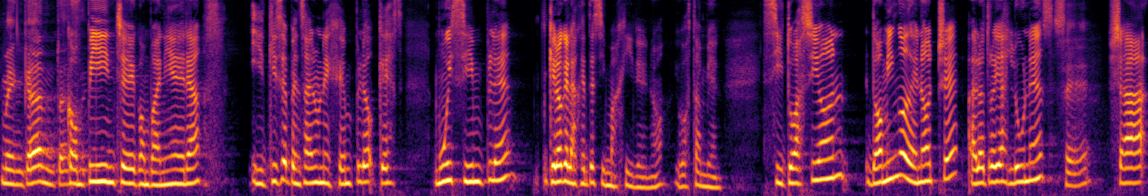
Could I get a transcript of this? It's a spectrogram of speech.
me encanta. Con pinche, compañera. Y quise pensar en un ejemplo que es muy simple. Quiero que la gente se imagine, ¿no? Y vos también situación, domingo de noche, al otro día es lunes, ya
